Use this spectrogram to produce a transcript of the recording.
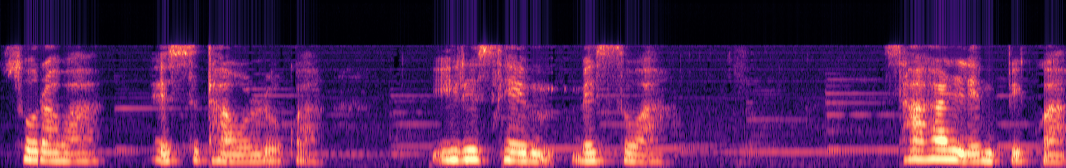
소라와 에스타올과 이르세메스와 사할렘빛과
